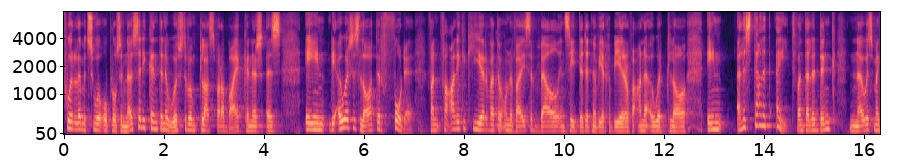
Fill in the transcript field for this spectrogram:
voor hulle met so 'n oplossing. Nou sit die kind in 'n hoofstroom klas waar daar baie kinders is en die ouers is later vodde van van die keer wat 'n onderwyser bel en sê dit het nou weer gebeur of 'n ander ouer kla en Hulle stel dit uit want hulle dink nou is my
